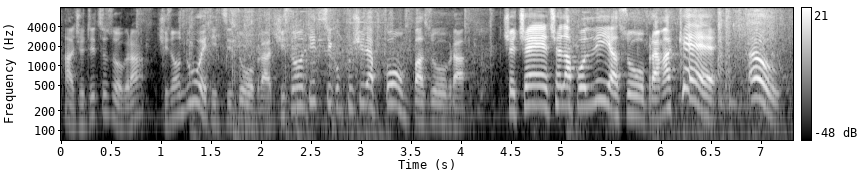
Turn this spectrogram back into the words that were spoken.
Ah, c'è un tizio sopra? Ci sono due tizi sopra Ci sono tizi con fucile a pompa sopra C'è la follia sopra, ma che? Oh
